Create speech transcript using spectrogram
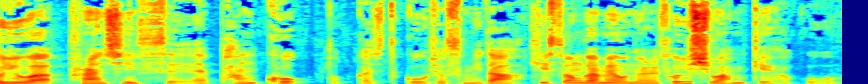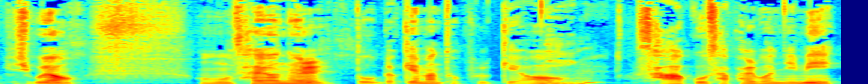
소유와 프란시스의 방콕 또까지 듣고 오셨습니다. 키썸감에 오늘 소유 씨와 함께 하고 계시고요. 어, 사연을 또 몇 개만 더 볼게요. 네. 4948번님이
